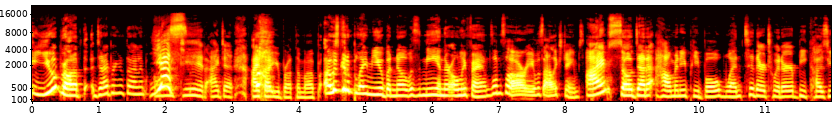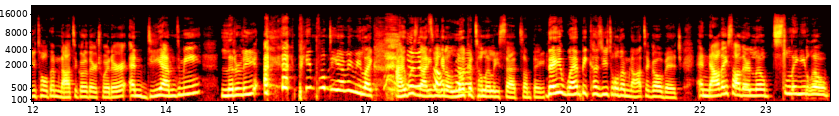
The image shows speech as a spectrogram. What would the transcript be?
you brought up. The, did I bring up the island? Oh, Yes! I did. I did. I thought you brought them up. I was gonna blame you, but no, it was me and their OnlyFans. I'm sorry. It was Alex James. I'm so dead at how many people went to their Twitter because you told them not to go to their Twitter and DM'd me. Literally, I had people DMing me like I was not even gonna look until Lily said something. They went because you told them not to go, bitch, and now they saw their little slingy little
